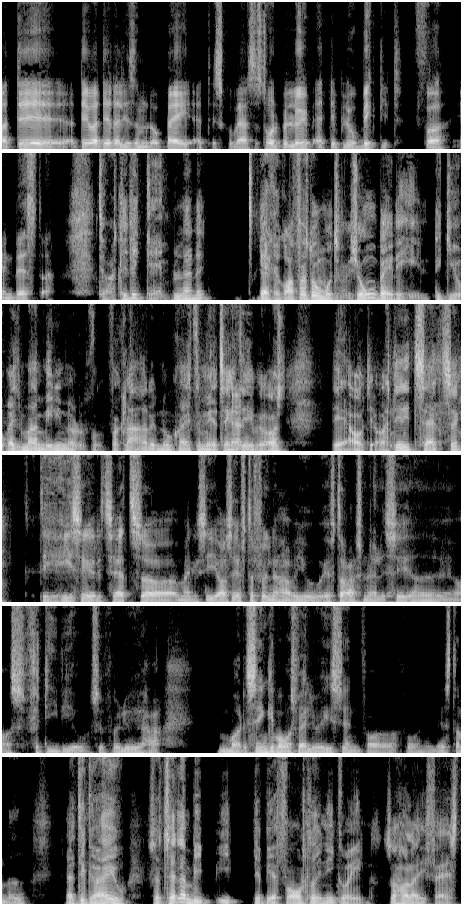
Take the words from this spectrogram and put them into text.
Og det, og det var det, der ligesom lå bag, at det skulle være så stort et beløb, at det blev vigtigt for investor. Det er også lidt et gamble, er det ikke? Jeg kan godt forstå motivationen bag det hele. Det giver jo rigtig meget mening, når du for- forklarer det nu, Christian, men jeg tænker. Ja. det er vel også, det er jo det er også lidt et sats, ikke? Det er helt sikkert et sats, og man kan sige, også efterfølgende har vi jo efterrationaliseret, øh, også fordi vi jo selvfølgelig har måtte sænke vores valuation for at få en investor med. Ja, det gør I jo. Så selvom I, I, det bliver foreslået, at I går ind, så holder I fast.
